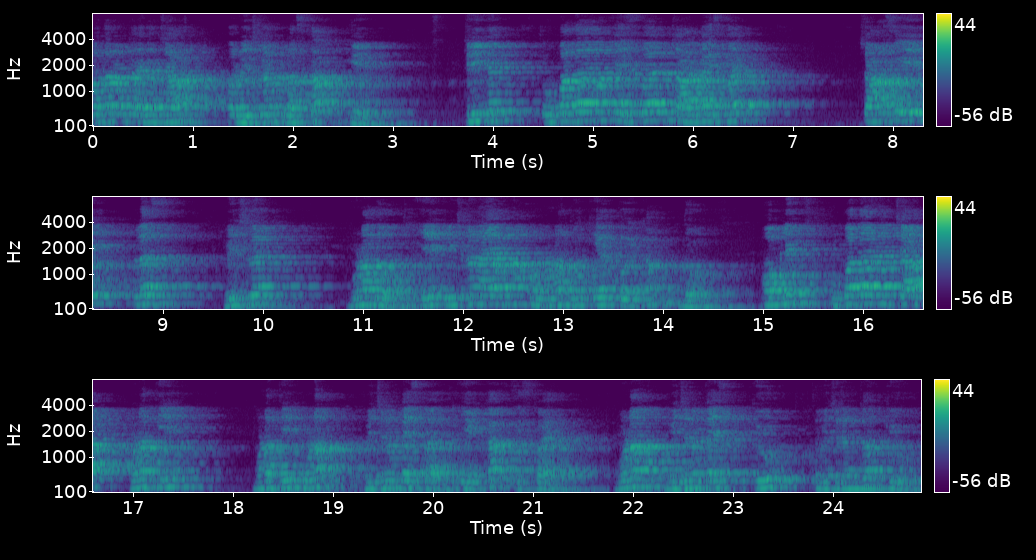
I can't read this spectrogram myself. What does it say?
का आएगा चार, और विचलन प्लस का एक। ठीक है? तो उपादान का स्क्वायर चार का स्क्वायर चार सौ एक प्लस विचलन गुणा दो। तो एक विचलन आया अपना, और गुणा दो किया तो एकम दो। ऑब्लिक उपादान चार, गुणा तीन गुणा तीन गुणा विचलन का स्क्वायर तो एक का स्क्वायर गुणा विचलन का क्यूब तो विचलन का क्यूब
